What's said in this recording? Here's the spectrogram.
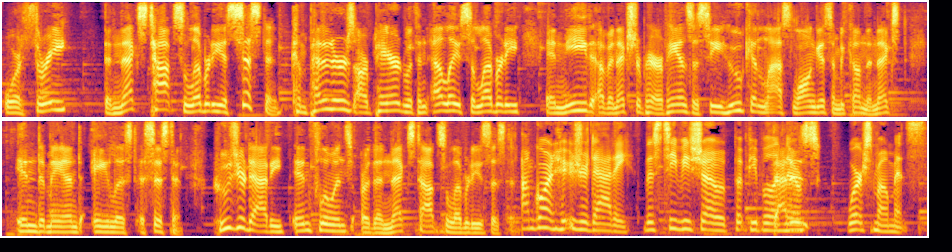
Or three, the next top celebrity assistant. Competitors are paired with an LA celebrity in need of an extra pair of hands to see who can last longest and become the next in demand A list assistant. Who's your daddy, influence, or the next top celebrity assistant? I'm going, Who's Your Daddy? This TV show put people in That their is- worst moments.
